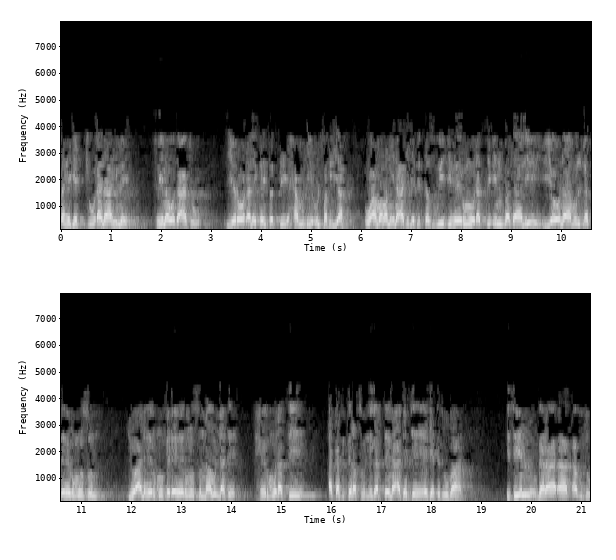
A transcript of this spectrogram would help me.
تهجت لنا هم حين ودعت يرو على كيفتي حملي ألفقية. وأمرني نأجج بالتزويج هرمو إن بدالي يونا ملة هرمو yoo an heerumuu fedhee heerumuun sun naa mul'ate heerumuudhaatti akkasitti rasuulli gartee na ajajee jette duuba isiin garaadhaa qabdu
